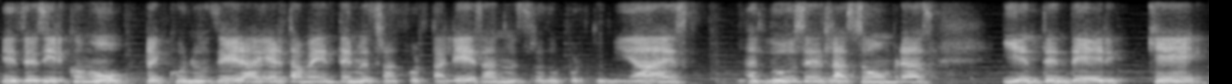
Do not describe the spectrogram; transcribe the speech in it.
Es decir, como reconocer abiertamente nuestras fortalezas, nuestras oportunidades, las luces, las sombras y entender que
